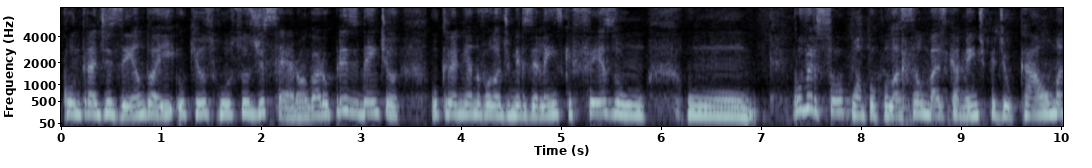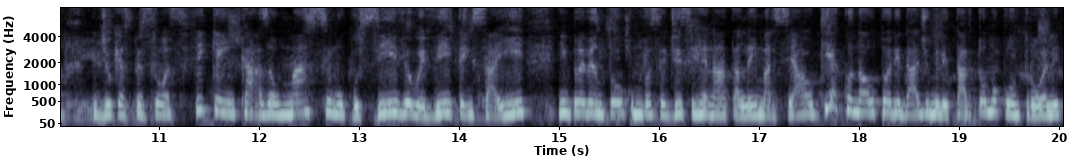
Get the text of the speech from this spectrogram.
contradizendo aí o que os russos disseram. Agora, o presidente ucraniano Volodymyr Zelensky fez um, um conversou com a população, basicamente pediu calma, pediu que as pessoas fiquem em casa o máximo possível, evitem sair, implementou, como você disse, Renata, a lei marcial, que é quando a autoridade militar toma o controle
